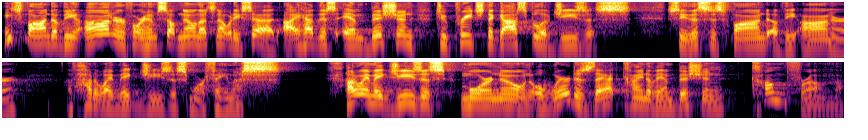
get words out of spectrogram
He's fond of the honor for himself. No, that's not what he said. I have this ambition to preach the gospel of Jesus. See, this is fond of the honor of how do I make Jesus more famous? How do I make Jesus more known? Well, where does that kind of ambition come from?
